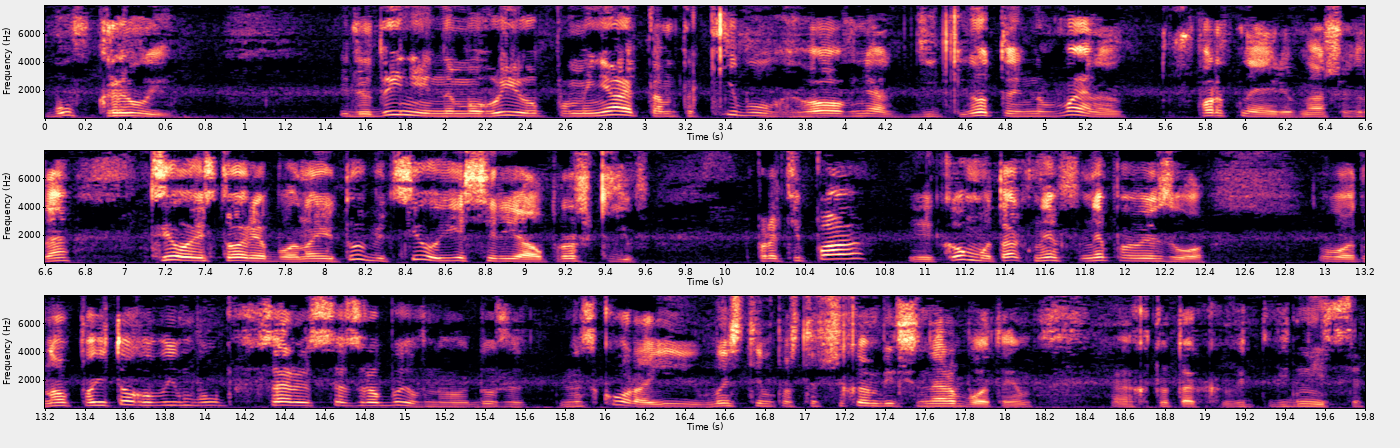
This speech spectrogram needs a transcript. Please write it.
був кривий. І людині не могли його поміняти, там такий був головняк дикий. Ну, то не в мене, в партнерів наших, да? Ціла історія була на Ютубі, цілий є серіал про шкіф. Про тіпа, якому так не, не повезло. От. Ну, по ітогу він був сервіс все зробив, ну дуже не скоро, і ми з тим поставщиком більше не працюємо, е, хто так від, віднісся.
